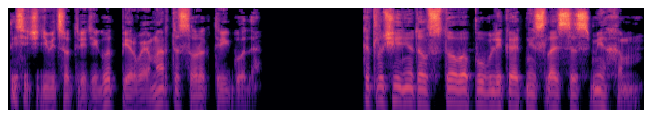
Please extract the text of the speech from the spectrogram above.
1903 год, 1 марта, 43 года. К отлучению Толстого публика отнеслась со смехом.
